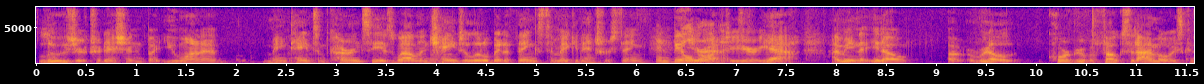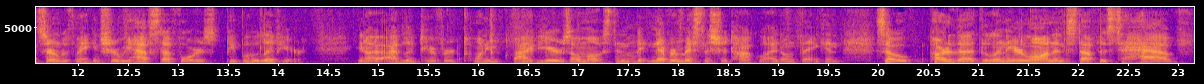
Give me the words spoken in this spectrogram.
lose your tradition, but you want to maintain some currency as well and change a little bit of things to make it interesting And build year on after it. year. Yeah, I mean, you know, a, a real core group of folks that I'm always concerned with making sure we have stuff for is people who live here. You know, I, I've lived here for 25 years almost and never missed a Chautauqua, I don't think. And so part of the, the Lanier lawn and stuff is to have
